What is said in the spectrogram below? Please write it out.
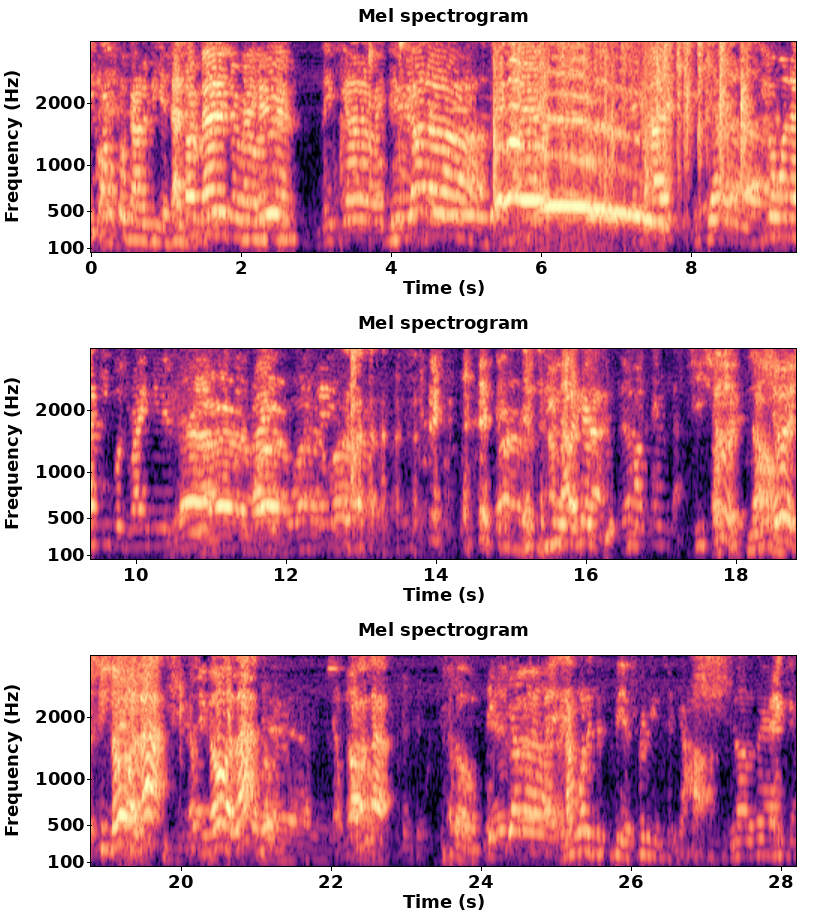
you also got to be a that's our manager You know right here. Luciana right there. Luciana! Say hi. Say hi. She the one that keep us right here. Yeah, Right. word, Do you like hair too? Yeah. She should. Okay. She No. should. She know a lot. She know a lot. Yeah. She know a lot. So, and I wanted this to be a tribute to y'all. You know what I'm saying? Thank you.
